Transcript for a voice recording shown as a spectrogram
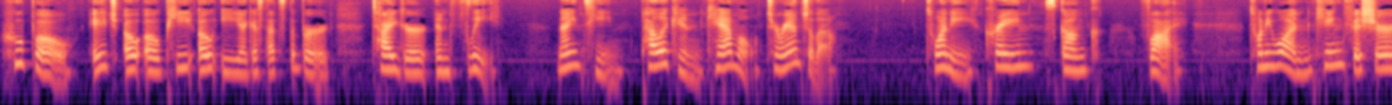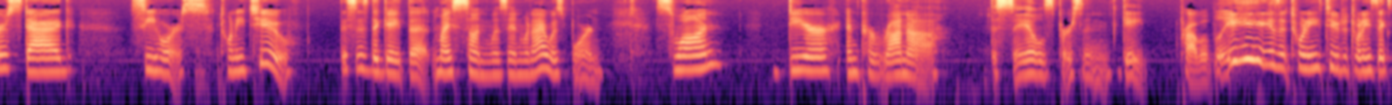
hoopoe, H O O P O E, I guess that's the bird, tiger, and flea. 19, pelican, camel, tarantula. 20, crane, skunk, fly. 21, kingfisher, stag, seahorse. 22, this is the gate that my son was in when I was born. Swan, deer, and piranha the salesperson gate probably is it 22 to 26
